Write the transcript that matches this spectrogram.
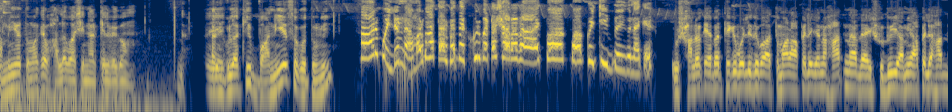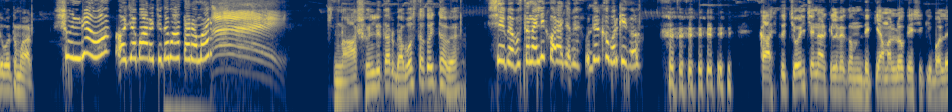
আমিও তোমাকে ভালোবাসি নারকেল বেগম। এইগুলা কি বানিয়েছো গো তুমি? আর আমার ভাতার কথা খুব সারা রাত পাক পাক করে টিপবে নাকি? ও শালোকে এবার থেকে বলে দেবো তোমার আপেলে যেন হাত না দেয় শুধুই আমি আপেলে হাত দেবো তোমার। শুনবে ও? ওই যে বারো ভাতার আমার। না শুনলে তার ব্যবস্থা করতে হবে। সে ব্যবস্থা নাইলে করা যাবে ওদের খবর কি গো? কাজ তো চলছে নারকেল বেগম দেখি আমার লোক এসে কি বলে।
